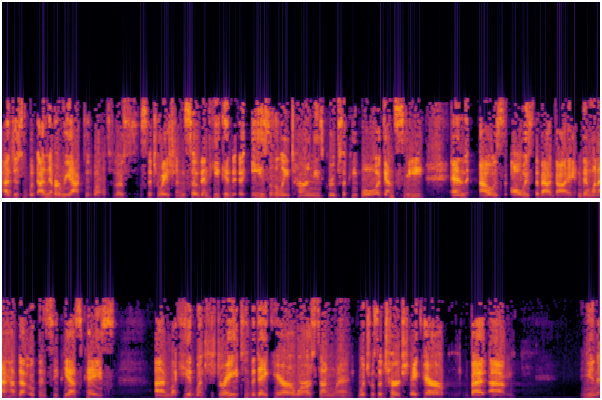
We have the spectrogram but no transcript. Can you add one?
I just would, I never reacted well to those situations. So then he could easily turn these groups of people against me, and I was always the bad guy. And then when I had that open CPS case, um, like he had went straight to the daycare where our son went, which was a church daycare, but um, you know,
